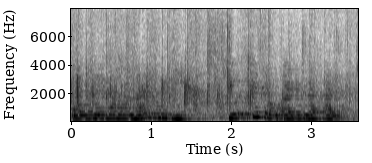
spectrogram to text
お忘れ物のないように気をつけてお帰りください。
